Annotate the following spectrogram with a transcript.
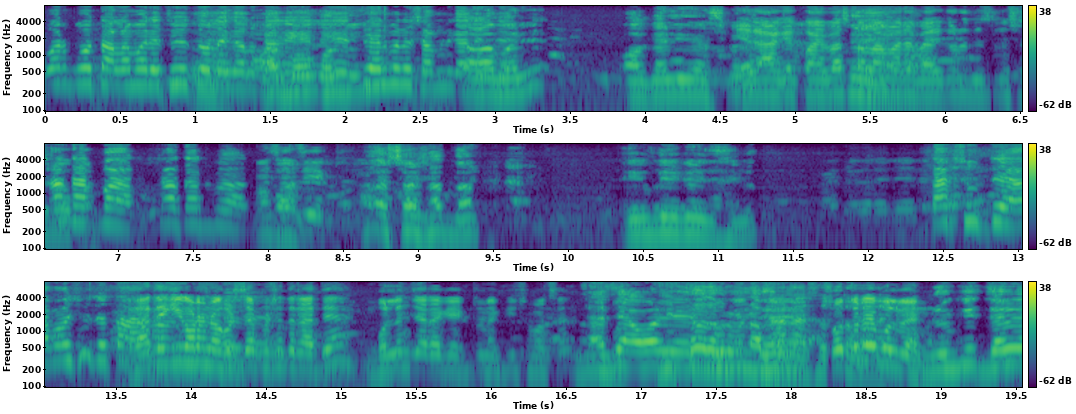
ওর বউ তালা মারে থুয়ে চলে গেল চেয়ারম্যানের সামনে অগালি গাছ এর আগে কয়বার তালা মারে বাইর করে দিছিল সেটাও সাত আট বার সাত আচ্ছা ছয় সাতবার এক বের করে দিয়েছিল। শুদ্ধে আমার শুদ্ধে তাক রাতে কি ঘটনা ঘটছে আপনার সাথে রাতে? বললেন যে আগে একটু নাকি সমস্যা? যাতে আমার এই বলবেন না, ধরে- সত্য বলবেন। লুঙ্গি ধরে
